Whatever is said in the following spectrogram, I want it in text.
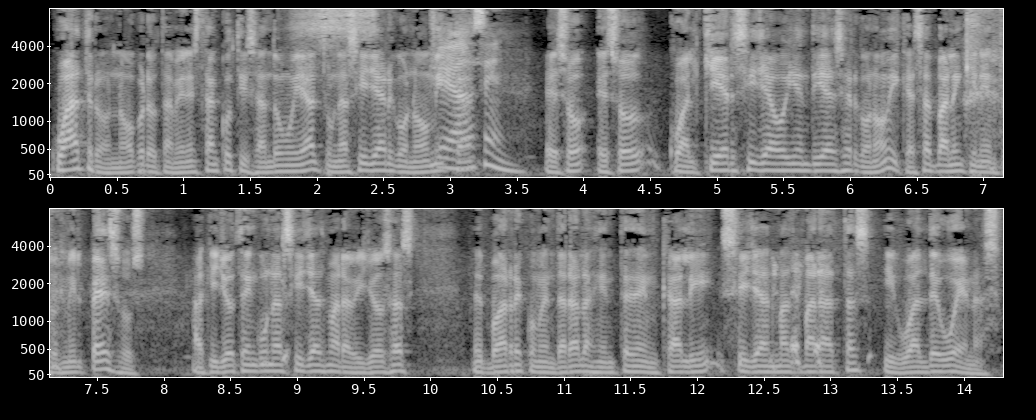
Cuatro, no, pero también están cotizando muy alto. Una silla ergonómica. ¿Qué hacen? Eso, eso, cualquier silla hoy en día es ergonómica. Esas valen 500 mil pesos. Aquí yo tengo unas sillas maravillosas. Les voy a recomendar a la gente de Cali sillas más baratas, igual de buenas.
